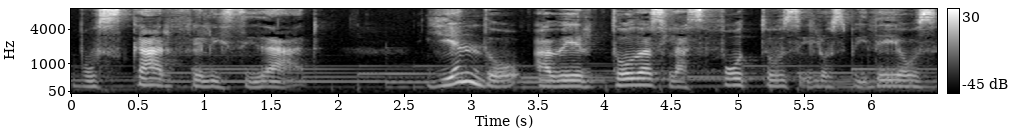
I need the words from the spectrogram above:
buscar felicidad yendo a ver todas las fotos y los videos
